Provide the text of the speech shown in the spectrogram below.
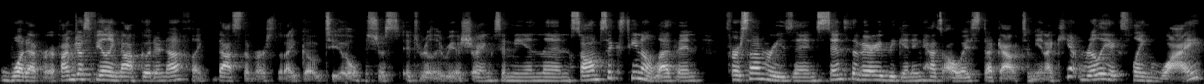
whatever. If I'm just feeling not good enough, like that's the verse that I go to. It's just, it's really reassuring to me. And then Psalm 16 11, for some reason, since the very beginning, has always stuck out to me. And I can't really explain why,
